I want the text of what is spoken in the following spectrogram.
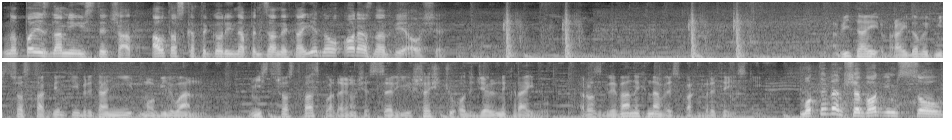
No to jest dla mnie istny czat. Auta z kategorii napędzanych na jedną oraz na dwie osie. Witaj w rajdowych mistrzostwach Wielkiej Brytanii Mobile One. Mistrzostwa składają się z serii sześciu oddzielnych rajdów, rozgrywanych na Wyspach Brytyjskich. Motywem przewodnim są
